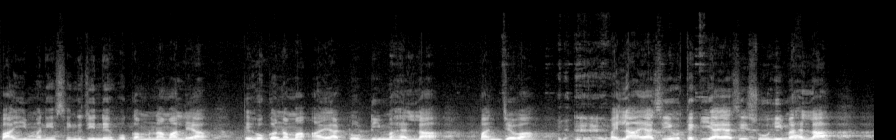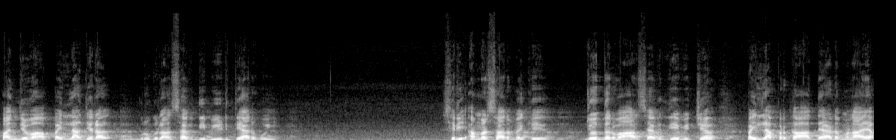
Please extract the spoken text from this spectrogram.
ਭਾਈ ਮਨੀ ਸਿੰਘ ਜੀ ਨੇ ਹੁਕਮਨਾਮਾ ਲਿਆ ਤੇ ਹੁਕਮਨਾਮਾ ਆਇਆ ਟੋਡੀ ਮਹੱਲਾ ਪੰਜਵਾਂ। ਪਹਿਲਾਂ ਆਇਆ ਸੀ, ਉੱਥੇ ਕੀ ਆਇਆ ਸੀ? ਸੂਹੀ ਮਹੱਲਾ ਪੰਜਵਾਂ। ਪਹਿਲਾਂ ਜਿਹੜਾ ਗੁਰੂ ਗ੍ਰੰਥ ਸਾਹਿਬ ਦੀ ਬੀੜ ਤਿਆਰ ਹੋਈ, ਸ੍ਰੀ ਅੰਮ੍ਰਿਤਸਰ ਵਿਖੇ, ਜੋ ਦਰਬਾਰ ਸਾਹਿਬ ਦੇ ਵਿੱਚ ਪਹਿਲਾ ਪ੍ਰਕਾਸ਼ ਦਿਹਾੜ ਮਨਾਇਆ।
